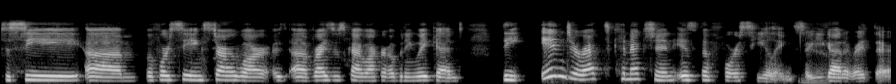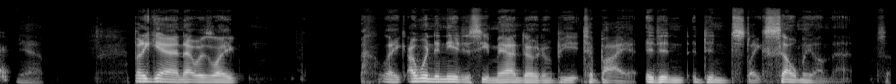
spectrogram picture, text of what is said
to see, um, before seeing Star Wars, uh, Rise of Skywalker opening weekend. The indirect connection is the Force healing. So you got it right there. Yeah. But again, that was like like I wouldn't have needed to see Mando to be to buy it. It didn't it didn't like sell me on that. So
